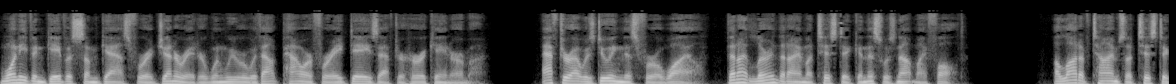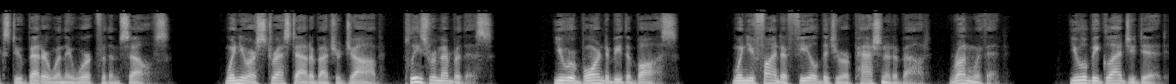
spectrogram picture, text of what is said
One even gave us some gas for a generator when we were without power for eight days after Hurricane Irma. After I was doing this for a while, then I learned that I am autistic and this was not my fault. A lot of times autistics do better when they work for themselves. When you are stressed out about your job, Please remember this. You were born to be the boss. When you find a field that you are passionate about, run with it. You will be glad you did.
